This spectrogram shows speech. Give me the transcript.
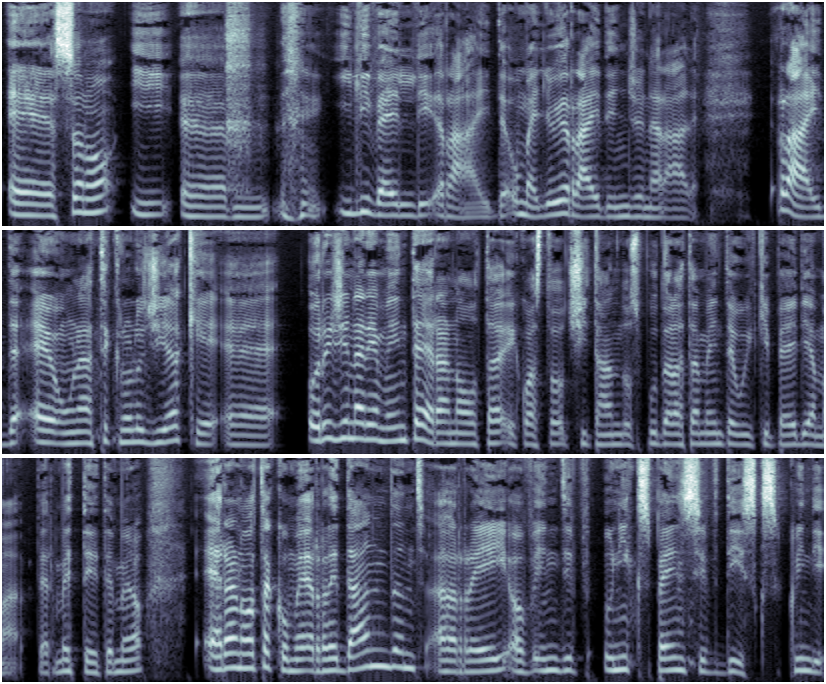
eh, sono i, ehm, i livelli RAID, o meglio il RAID in generale. RAID è una tecnologia che eh, originariamente era nota, e qua sto citando spudoratamente Wikipedia, ma permettetemelo, era nota come Redundant Array of Inexpensive Disks, quindi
